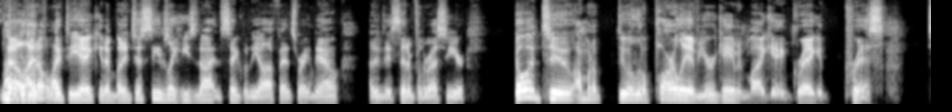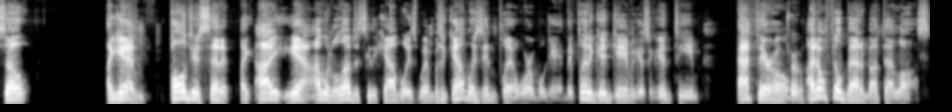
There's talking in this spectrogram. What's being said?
Not no, I don't like the yanking him, but it just seems like he's not in sync with the offense right now. I think they set him for the rest of the year. Going to, I'm going to do a little parlay of your game and my game, Greg and Chris. So, again, Paul just said it. Like I, yeah, I would love to see the Cowboys win, but the Cowboys didn't play a horrible game. They played a good game against a good team at their home. True. I don't feel bad about that loss.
